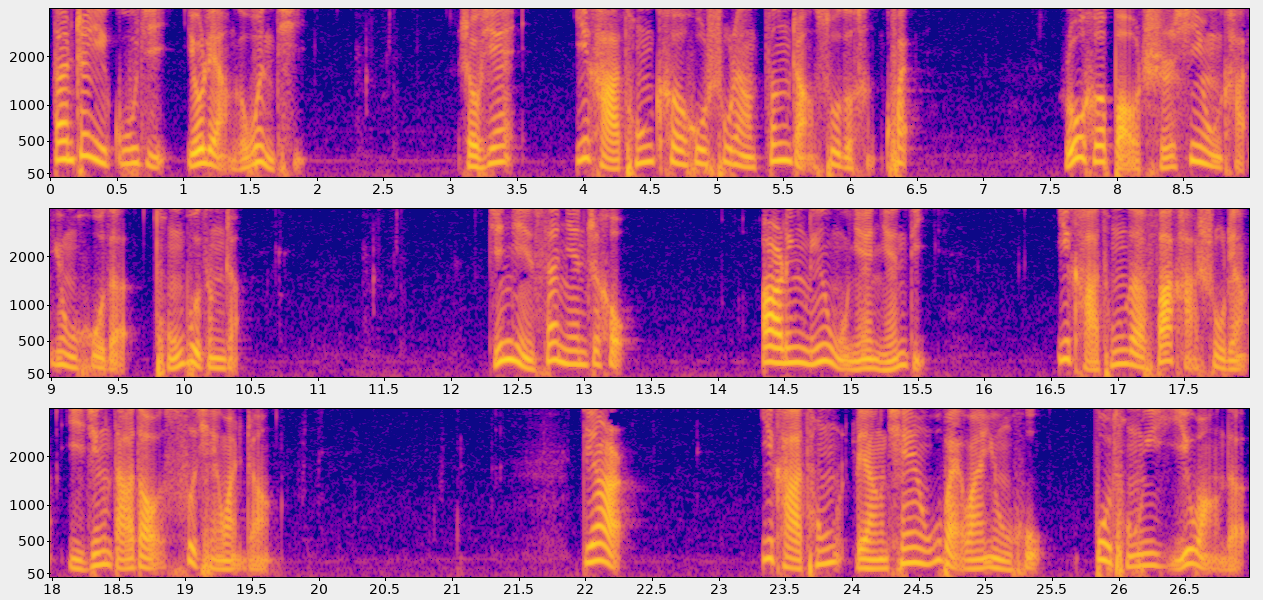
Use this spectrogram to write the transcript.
但这一估计有两个问题。首先，一卡通客户数量增长速度很快，如何保持信用卡用户的同步增长？仅仅三年之后，二零零五年年底，一卡通的发卡数量已经达到四千万张。第二，一卡通两千五百万用户不同于以往的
